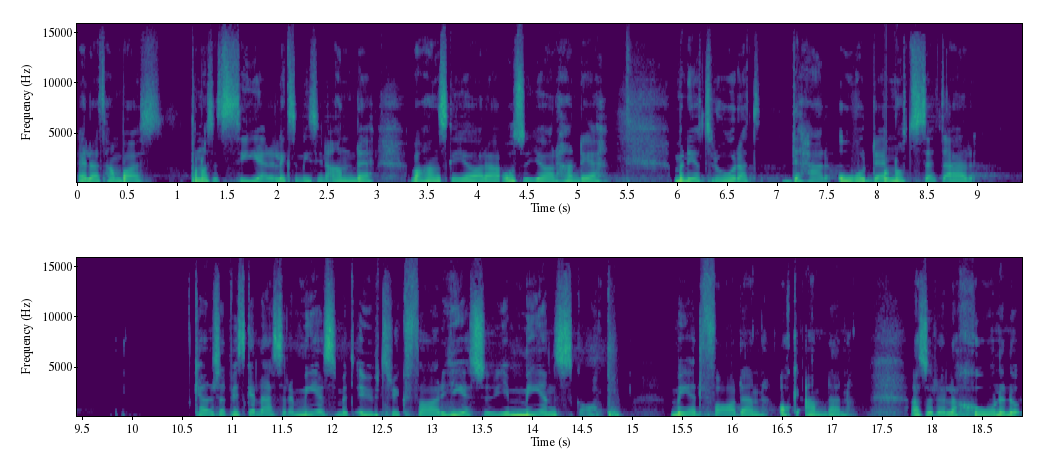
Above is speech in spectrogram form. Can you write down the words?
Eller att han bara på något sätt ser liksom i sin ande vad han ska göra och så gör han det. Men jag tror att det här ordet på något sätt är Kanske att vi ska läsa det mer som ett uttryck för Jesu gemenskap med Fadern och Anden. Alltså relationen och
